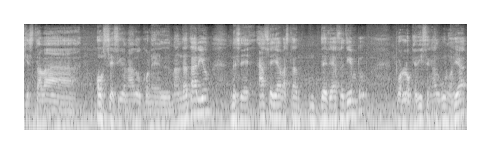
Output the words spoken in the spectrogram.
que estaba obsesionado con el mandatario desde hace ya bastante, desde hace tiempo, por lo que dicen algunos ya,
